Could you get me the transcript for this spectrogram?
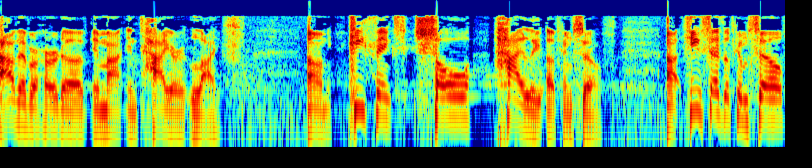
I've ever heard of in my entire life. Um, he thinks so highly of himself. Uh, he says of himself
